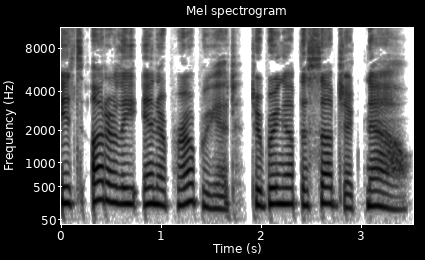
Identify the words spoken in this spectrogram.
It's utterly inappropriate to bring up the subject now.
